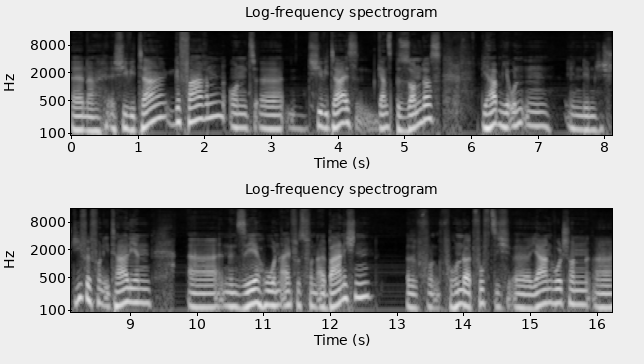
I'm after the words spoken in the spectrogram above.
äh, nach Civita gefahren und äh, Civita ist ganz besonders. Die haben hier unten in dem Stiefel von Italien einen sehr hohen Einfluss von albanischen, also von vor 150 äh, Jahren wohl schon äh,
